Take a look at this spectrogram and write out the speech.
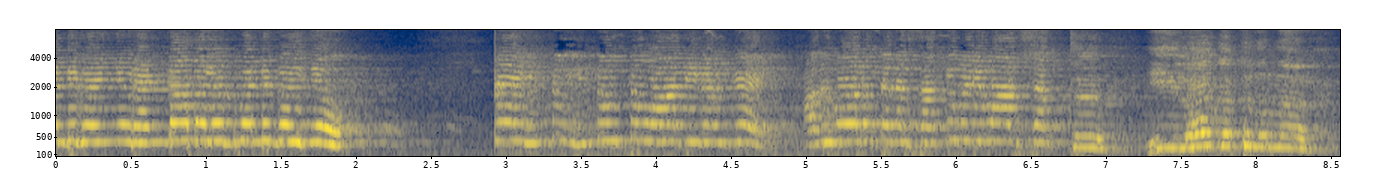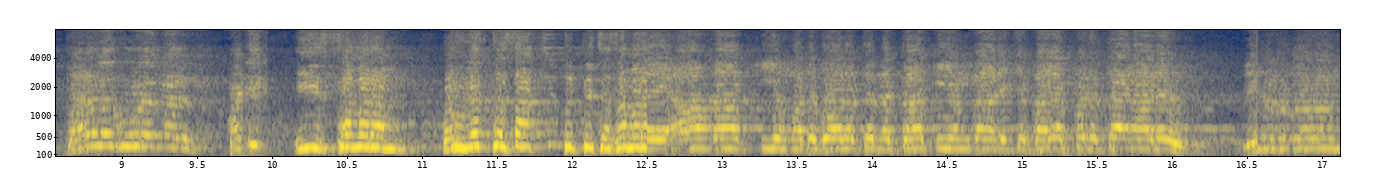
അലോട്ട്മെന്റ് കഴിഞ്ഞു രണ്ടാം അലോട്ട്മെന്റ് കഴിഞ്ഞു. ഹിന്ദു ഹിന്ദുത്വവാദികൾക്ക് അതുപോലെ തന്നെ സംഘപരിവാർ ഈ ലോകത്ത് നിന്ന് ഭരണകൂടങ്ങൾ പഠി ഈ സമരം ഒരു രക്തസാക്ഷി സൃഷ്ടിച്ച സമരം. ആണ്ടാക്കിയും അതുപോലെ തന്നെ കാക്കിയും കാണിച്ച് ഭയപ്പെടുത്താനാണ്. ഇന്നത്തോളം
